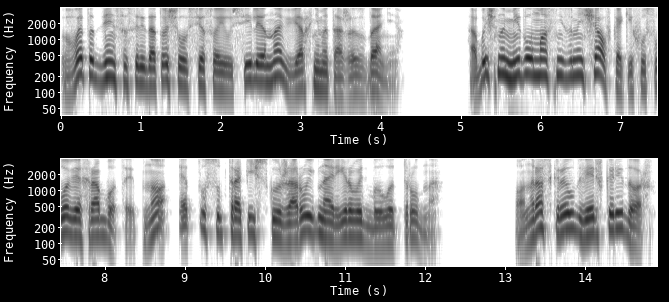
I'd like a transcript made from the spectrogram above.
в этот день сосредоточило все свои усилия на верхнем этаже здания. Обычно Мидлмас не замечал, в каких условиях работает, но эту субтропическую жару игнорировать было трудно. Он раскрыл дверь в коридор.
